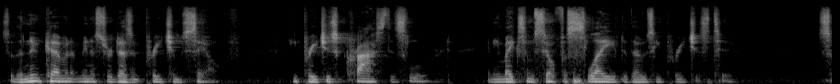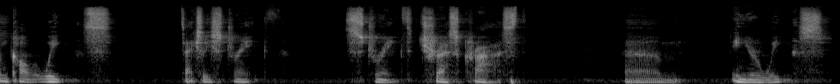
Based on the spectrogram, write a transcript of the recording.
So the new covenant minister doesn't preach himself. He preaches Christ as Lord, and he makes himself a slave to those he preaches to. Some call it weakness. It's actually strength. Strength. Trust Christ um, in your weakness.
